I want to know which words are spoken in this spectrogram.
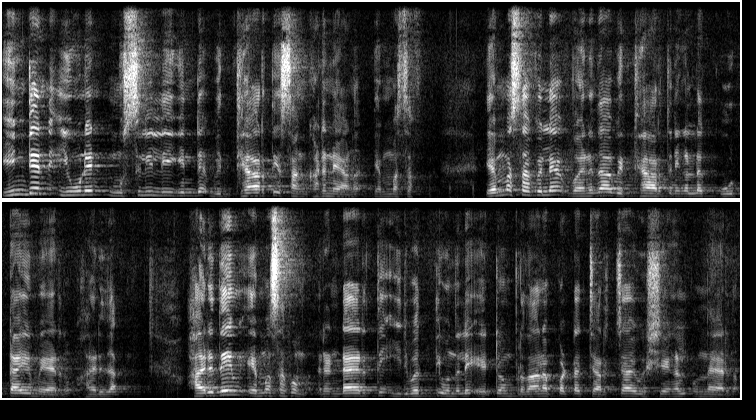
ഇന്ത്യൻ യൂണിയൻ മുസ്ലിം ലീഗിന്റെ വിദ്യാർത്ഥി സംഘടനയാണ് M S F M S എഫിലെ വനിതാ വിദ്യാർത്ഥിനികളുടെ കൂട്ടായ്മയായിരുന്നു ഹരിത. ഹരിതയും എം എസ് എഫും രണ്ടായിരത്തി ഇരുപത്തി ഒന്നിലെ ഏറ്റവും പ്രധാനപ്പെട്ട ചർച്ചാ വിഷയങ്ങളിൽ ഒന്നായിരുന്നു.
